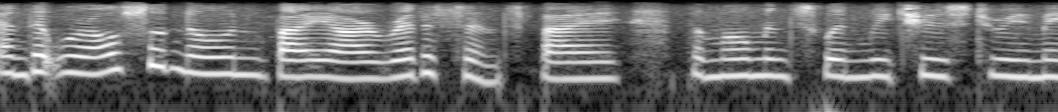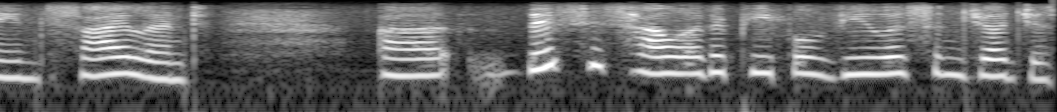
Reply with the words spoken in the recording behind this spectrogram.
and that we're also known by our reticence, by the moments when we choose to remain silent. Uh, this is how other people view us and judge us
